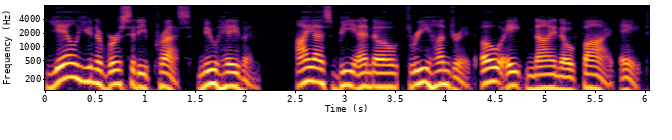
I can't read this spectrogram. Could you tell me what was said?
Yale University Press, New Haven. ISBN 0-300-08905-8.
